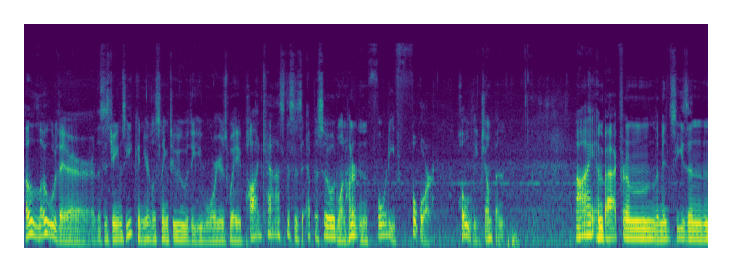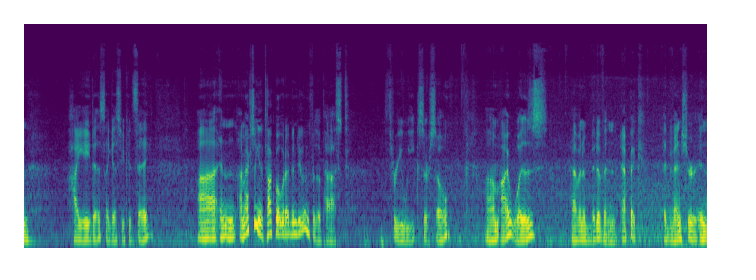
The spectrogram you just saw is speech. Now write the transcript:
Hello there. This is James Eek, and you're listening to the Warriors Way podcast. This is episode 144. Holy jumping. I am back from the mid season hiatus, I guess you could say. Uh, and I'm actually going to talk about what I've been doing for the past three weeks or so. Um, I was having a bit of an epic adventure in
